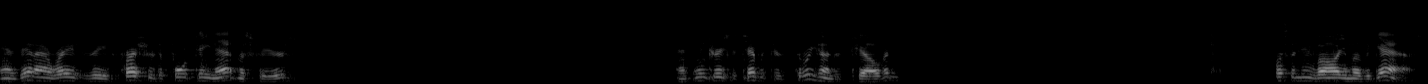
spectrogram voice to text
and then I raise the pressure to 14 atmospheres, and increase the temperature to 300 Kelvin, what's the new volume of the gas?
